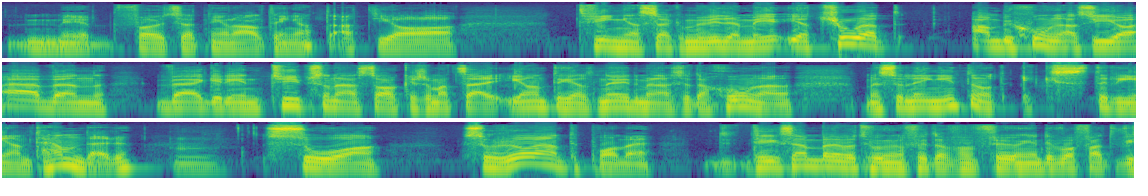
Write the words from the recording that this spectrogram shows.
med förutsättningarna och allting att, att jag tvingas söka mig vidare. Men jag, jag tror att ambitionen, alltså jag även väger in typ sådana här saker som att så här, jag är inte helt nöjd med den här situationen. Men så länge inte något extremt händer så, så rör jag inte på mig. Till exempel när jag var tvungen att flytta från Fruängen, det var för att vi,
